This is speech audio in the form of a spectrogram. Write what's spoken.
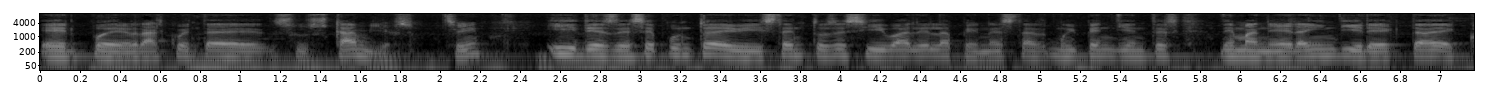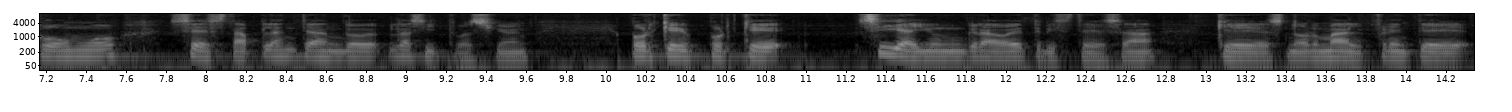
el poder dar cuenta de sus cambios. ¿sí? Y desde ese punto de vista, entonces sí vale la pena estar muy pendientes de manera indirecta de cómo se está planteando la situación, porque, porque sí hay un grado de tristeza que es normal frente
